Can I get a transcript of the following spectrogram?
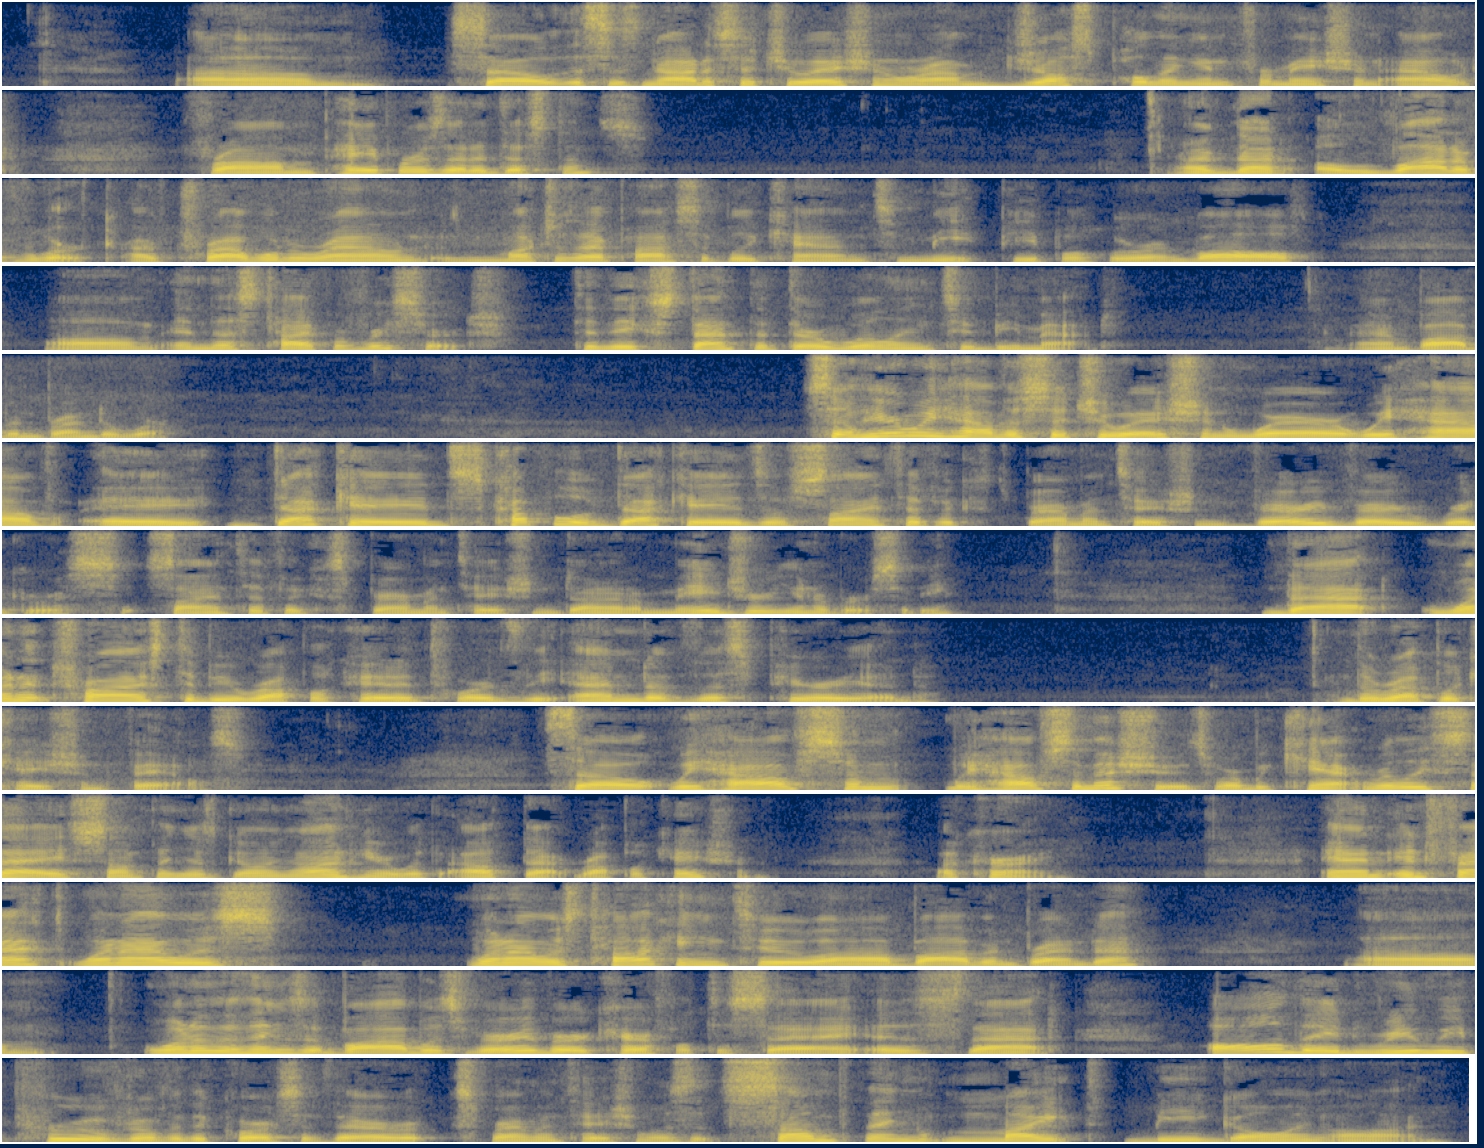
Um, so this is not a situation where I'm just pulling information out from papers at a distance. I've done a lot of work. I've traveled around as much as I possibly can to meet people who are involved um, in this type of research to the extent that they're willing to be met. And Bob and Brenda were. So here we have a situation where we have a decades, couple of decades of scientific experimentation, very, very rigorous scientific experimentation done at a major university, that when it tries to be replicated towards the end of this period, the replication fails. So we have some we have some issues where we can't really say something is going on here without that replication occurring. And in fact, when I was when I was talking to uh, Bob and Brenda, um, one of the things that Bob was very very careful to say is that all they'd really proved over the course of their experimentation was that something might be going on.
